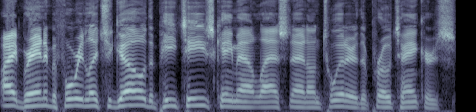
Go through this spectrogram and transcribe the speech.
All right, Brandon, before we let you go, the PTs came out last night on Twitter, the pro tankers.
